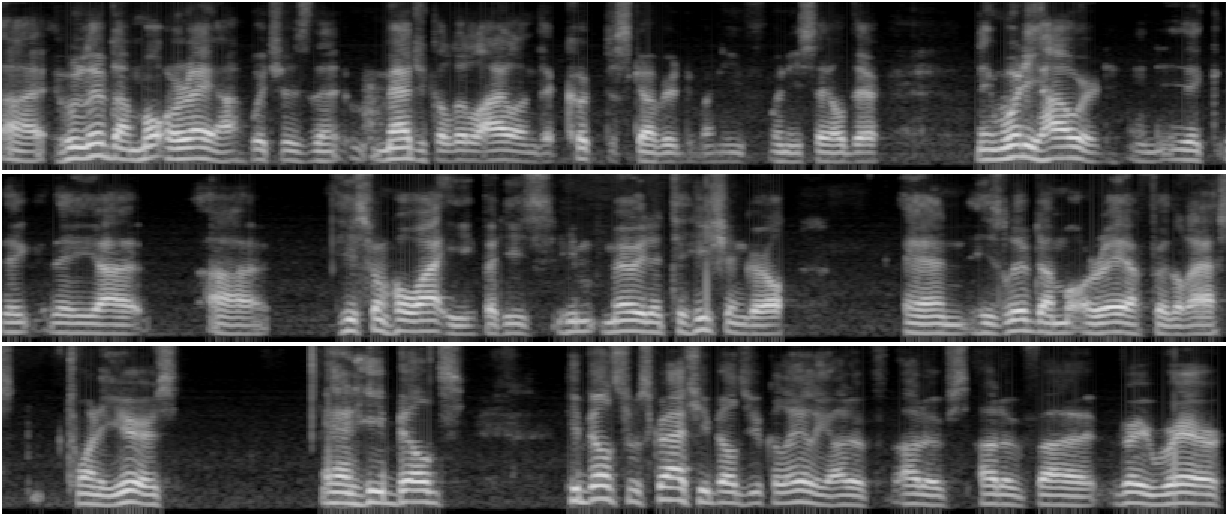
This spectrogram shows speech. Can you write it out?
uh, who lived on Moorea, which is the magical little island that Cook discovered when he when he sailed there, named Woody Howard, and they they, they uh, uh, he's from Hawaii, but he's he married a Tahitian girl, and he's lived on Moorea for the last 20 years. And he builds he builds from scratch he builds ukulele out of out of out of uh, very rare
